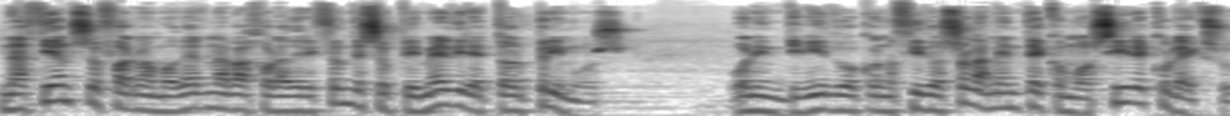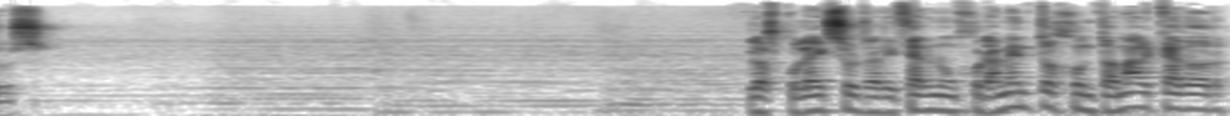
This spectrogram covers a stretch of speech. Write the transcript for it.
nació en su forma moderna bajo la dirección de su primer director Primus, un individuo conocido solamente como Sire Culexus. Los Culexus realizaron un juramento junto a Malcador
